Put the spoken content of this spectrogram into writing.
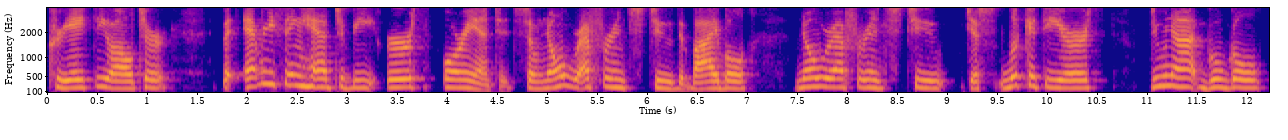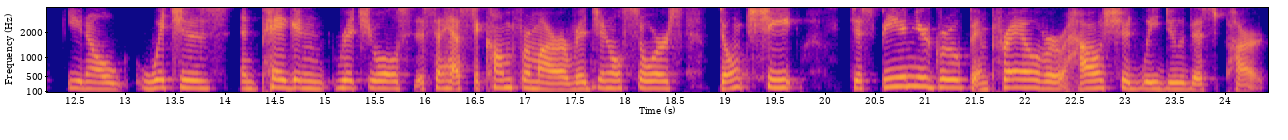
create the altar but everything had to be earth oriented. So, no reference to the Bible, no reference to just look at the earth. Do not Google, you know, witches and pagan rituals. This has to come from our original source. Don't cheat. Just be in your group and pray over how should we do this part.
